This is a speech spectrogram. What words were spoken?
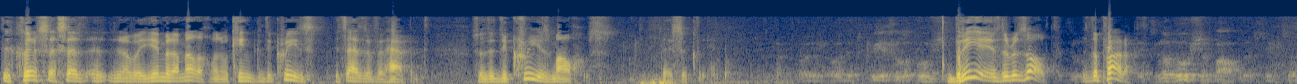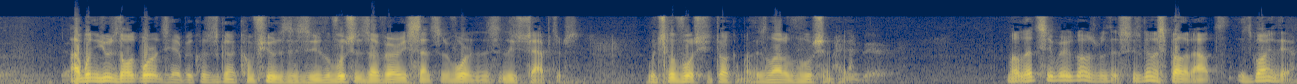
declares, says, uh, you know. When a king decrees, it's as if it happened. So the decree is Malchus, basically. Or, or the decree is. Bria is the result. Is the product. It's Lavush of Malchus. It's, uh, I wouldn't use those words here because it's going to confuse. These levush is a very sensitive word in, this, in these chapters. Which levush you talking about? There's a lot of levushim here. Well, let's see where he goes with this. He's going to spell it out. He's going there.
